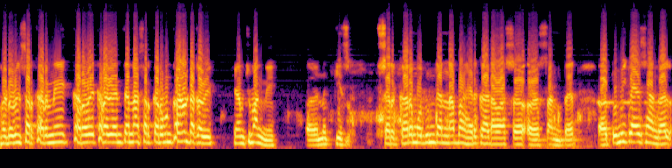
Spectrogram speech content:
फडणवीस सरकारने कारवाई करावी आणि त्यांना सरकारवरून काढून टाकावी ही आमची मागणी नक्कीच. सरकारमधून त्यांना बाहेर काढावं असं सांगतात तुम्ही काय सांगाल?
